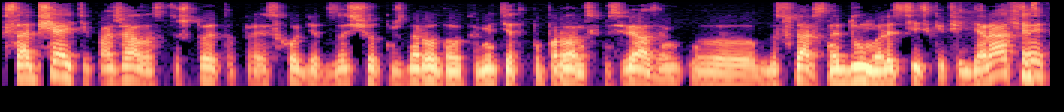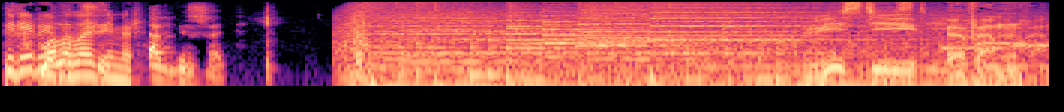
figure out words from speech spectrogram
Сообщайте, пожалуйста, что это происходит за счет Международного комитета по парламентским связям э, Государственной Думы Российской Федерации. Сейчас перерыв, Молодцы. Владимир. Так держать. Вести ФМ.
